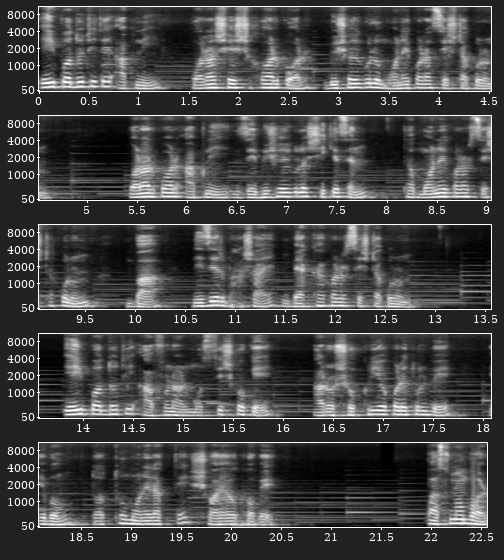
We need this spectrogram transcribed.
এই পদ্ধতিতে আপনি পড়া শেষ হওয়ার পর বিষয়গুলো মনে করার চেষ্টা করুন। পড়ার পর আপনি যে বিষয়গুলো শিখেছেন তা মনে করার চেষ্টা করুন বা নিজের ভাষায় ব্যাখ্যা করার চেষ্টা করুন। এই পদ্ধতি আপনার মস্তিষ্ককে আরও সক্রিয় করে তুলবে এবং তথ্য মনে রাখতে সহায়ক হবে। পাঁচ নম্বর,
